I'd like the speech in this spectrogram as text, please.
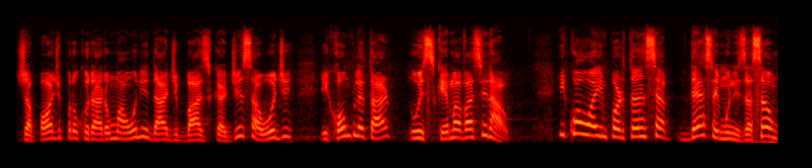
já pode procurar uma unidade básica de saúde e completar o esquema vacinal. E qual a importância dessa imunização?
